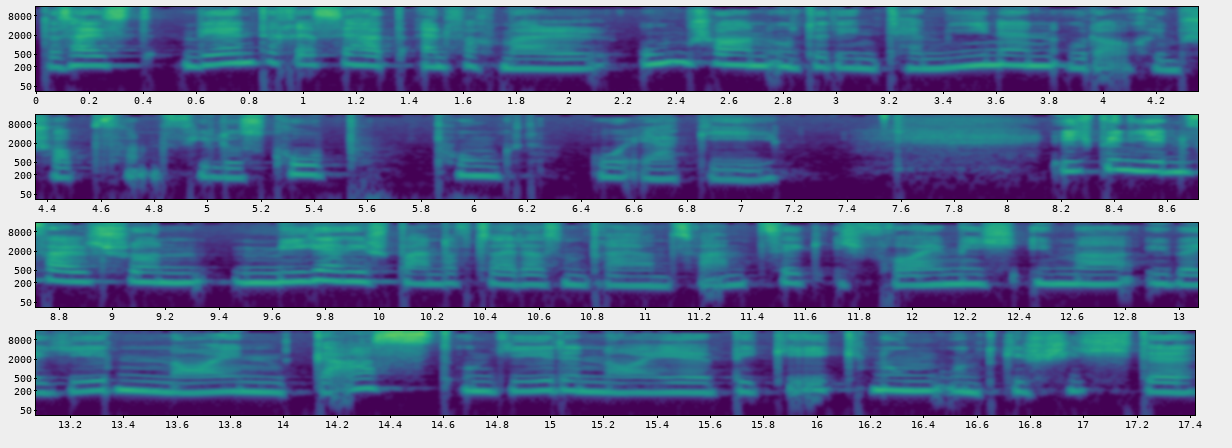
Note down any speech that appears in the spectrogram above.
Das heißt, wer Interesse hat, einfach mal umschauen unter den Terminen oder auch im Shop von philoskop.org. Ich bin jedenfalls schon mega gespannt auf 2023. Ich freue mich immer über jeden neuen Gast und jede neue Begegnung und Geschichte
